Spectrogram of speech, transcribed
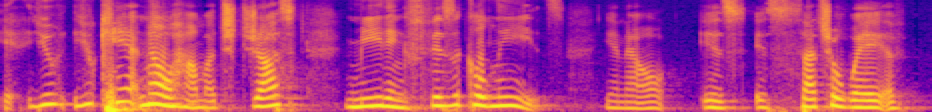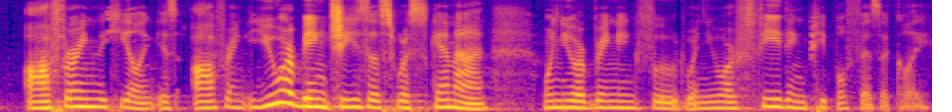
You you can't know how much just meeting physical needs, you know, is is such a way of offering the healing. Is offering you are being Jesus with skin on when you are bringing food, when you are feeding people physically.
